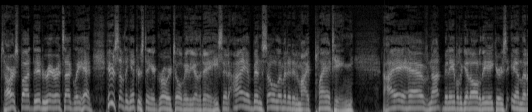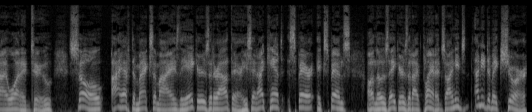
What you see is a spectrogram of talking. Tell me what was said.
Tar spot did rear its ugly head. Here's something interesting a grower told me the other day. He said, I have been so limited in my planting I have not been able to get all of the acres in that I wanted to, so I have to maximize the acres that are out there. He said I can't spare expense on those acres that I've planted, so I need I need to make sure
